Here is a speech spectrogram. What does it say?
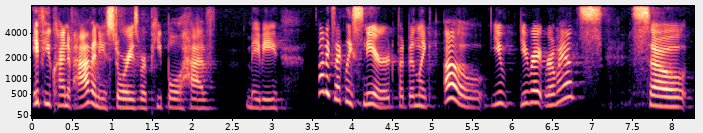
if you kind of have any stories where people have maybe not exactly sneered, but been like, "Oh, you you write romance?" So,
